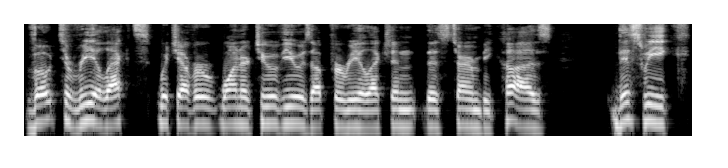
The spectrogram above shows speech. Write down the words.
vote to reelect whichever one or two of you is up for reelection this term because this week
